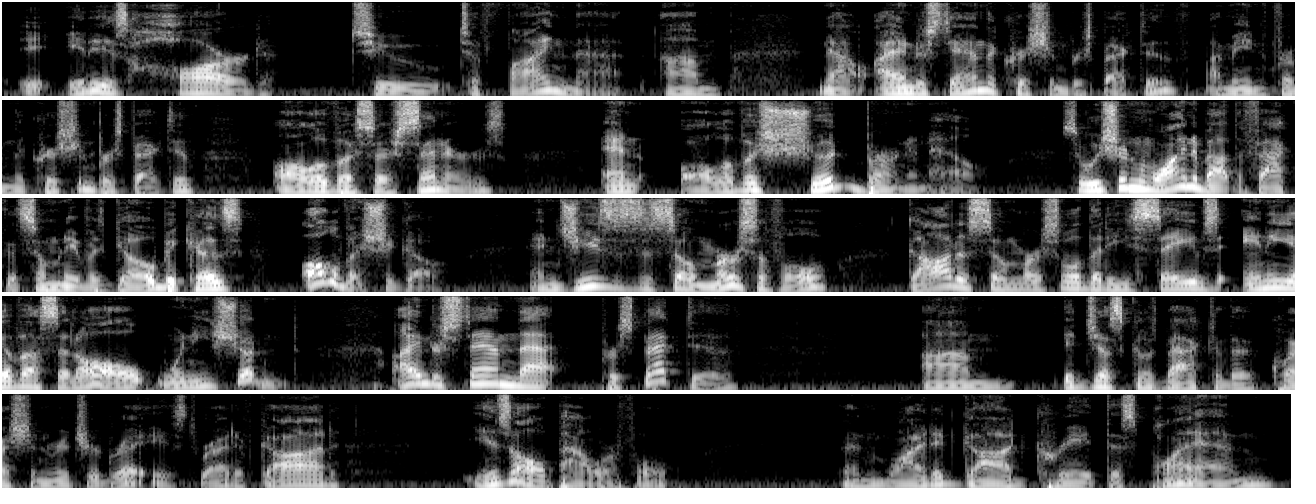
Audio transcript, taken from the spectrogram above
it, it is hard to to find that. Um, now, I understand the Christian perspective. I mean, from the Christian perspective, all of us are sinners, and all of us should burn in hell. So we shouldn't whine about the fact that so many of us go because all of us should go. And Jesus is so merciful, God is so merciful that he saves any of us at all when he shouldn't. I understand that perspective. Um, it just goes back to the question Richard raised, right? If God is all powerful, then why did God create this plan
